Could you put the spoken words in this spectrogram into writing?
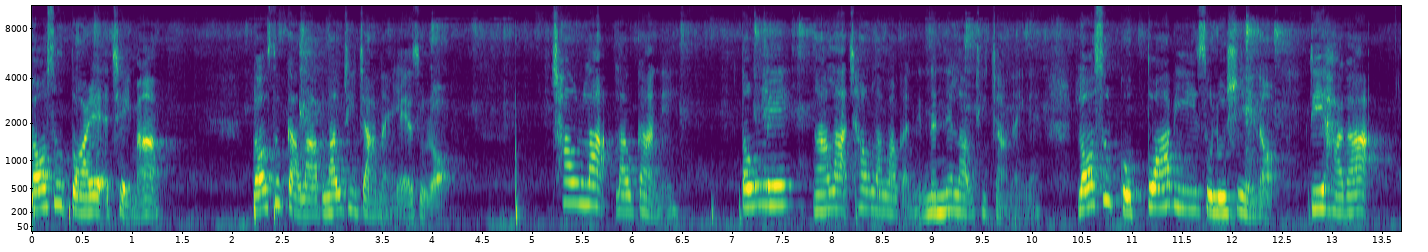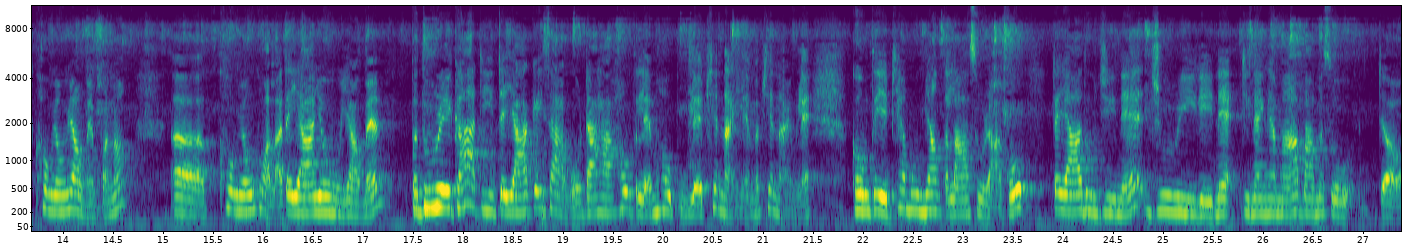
lawsuit သွားတဲ့အချိန်မှာ lawsuit ကာလဘယ်လောက်ထိကြာနိုင်လဲဆိုတော့6လလောက်ကနေ3 4 5လ6လလောက်ကနေ2နှစ်လောက်ထိကြာနိုင်တယ် lawsuit ကိုသွားပြီးဆိုလို့ရှိရင်တော့ဒီဟာကခုံရုံရောက်မယ်ပေါ့နော်အဲခုံရုံခေါ်လာတရားရုံးကိုရောက်မယ် ဘသူတွေကဒီတရားကိစ္စကိုဒါဟာဟုတ်တယ်လဲမဟုတ်ဘူးလဲဖြစ်နိုင်လဲမဖြစ်နိုင်ဘူးလဲဂုံတီဖြတ်မှုမြောက်သလားဆိုတာကိုတရားသူကြီးနဲ့ဂျူရီတွေနဲ့ဒီနိုင်ငံမှာဘာမဆိုတော့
